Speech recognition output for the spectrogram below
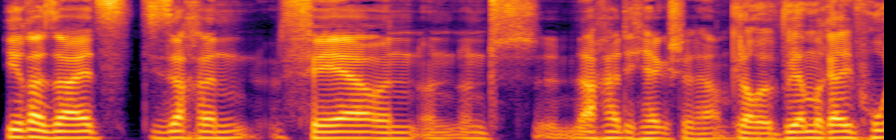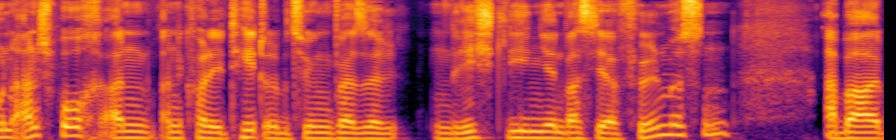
ihrerseits die Sachen fair und, und, und nachhaltig hergestellt haben. Genau, wir haben einen relativ hohen Anspruch an, an Qualität oder beziehungsweise Richtlinien, was sie erfüllen müssen. Aber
